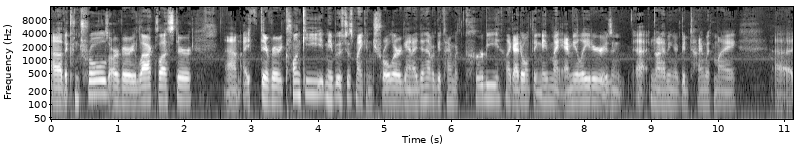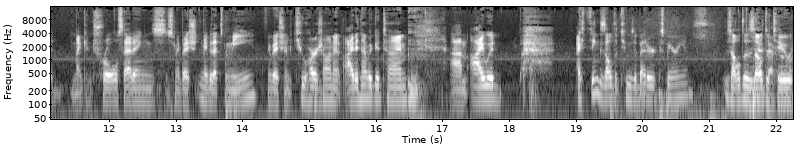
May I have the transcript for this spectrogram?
Uh, the controls are very lackluster. Um, I, they're very clunky. Maybe it was just my controller again. I didn't have a good time with Kirby. Like I don't think maybe my emulator isn't. Uh, not having a good time with my uh, my control settings. So maybe I should. Maybe that's me. Maybe I shouldn't be too harsh on it. I didn't have a good time. Um, I would. I think Zelda 2 is a better experience. Zelda, Zelda 2,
